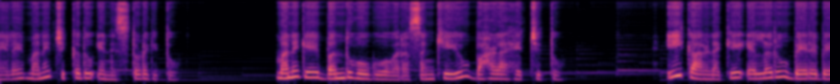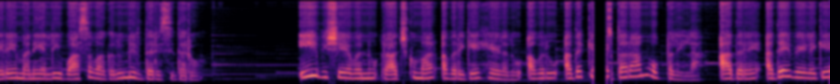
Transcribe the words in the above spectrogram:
ಮೇಲೆ ಮನೆ ಚಿಕ್ಕದು ಎನ್ನಿಸತೊಡಗಿತ್ತು ಮನೆಗೆ ಬಂದು ಹೋಗುವವರ ಸಂಖ್ಯೆಯೂ ಬಹಳ ಹೆಚ್ಚಿತ್ತು. ಈ ಕಾರಣಕ್ಕೆ ಎಲ್ಲರೂ ಬೇರೆ ಬೇರೆ ಮನೆಯಲ್ಲಿ ವಾಸವಾಗಲು ನಿರ್ಧರಿಸಿದರು. ಈ ವಿಷಯವನ್ನು ರಾಜ್ಕುಮಾರ್ ಅವರಿಗೆ ಹೇಳಲು ಅವರು ಅದಕ್ಕೆ ಸುತರಾಮ್ ಒಪ್ಪಲಿಲ್ಲ. ಆದರೆ ಅದೇ ವೇಳೆಗೆ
